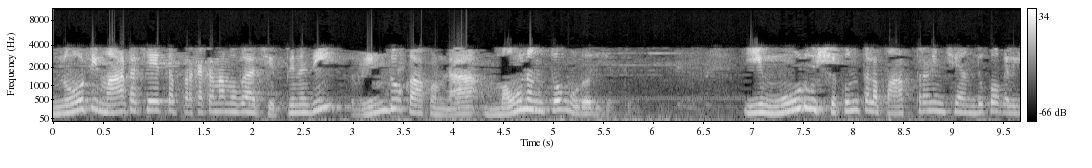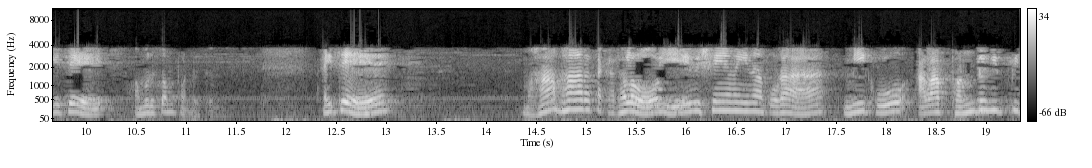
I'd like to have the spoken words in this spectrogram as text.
నోటి మాట చేత ప్రకటనముగా చెప్పినది రెండూ కాకుండా మౌనంతో మూడోది చెప్తుంది. ఈ మూడు శకుంతల పాత్ర నుంచి అందుకోగలిగితే అమృతం పండుతుంది. అయితే మహాభారత కథలో ఏ విషయమైనా కూడా మీకు అలా పండు విప్పి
